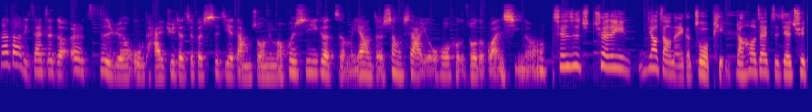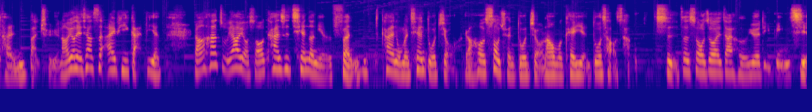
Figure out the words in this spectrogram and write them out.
那到底在这个二次元舞台剧的这个世界当中，你们会是一个怎么样的上下游或合作的关系呢？先是确定要找哪一个作品，然后再直接去谈版权，然后有点像是 IP 改编。然后它主要有时候看是签的年份，看我们签多久，然后授权多久，然后我们可以演多少场是，这时候就会在合约里。明显，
